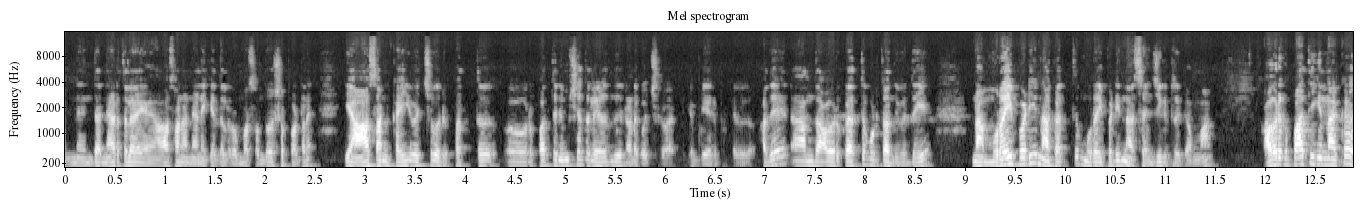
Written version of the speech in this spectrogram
இந்த- இந்த நேரத்தில் என் ஆசானை நினைக்கிறதுல ரொம்ப சந்தோஷப்படுறேன். என் ஆசான் கை வச்சு ஒரு பத்து ஒரு பத்து நிமிஷத்துல இருந்து நடக்க வச்சிருவார். எப்படி ஏற்பட்டது? அதே அந்த அவருக்கு கற்றுக் கொடுத்த அந்த வித்தையை நான் முறைப்படி நான் கற்று முறைப்படி நான் செஞ்சுக்கிட்டு இருக்கேம்மா. அவருக்கு பார்த்தீங்கன்னாக்கா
